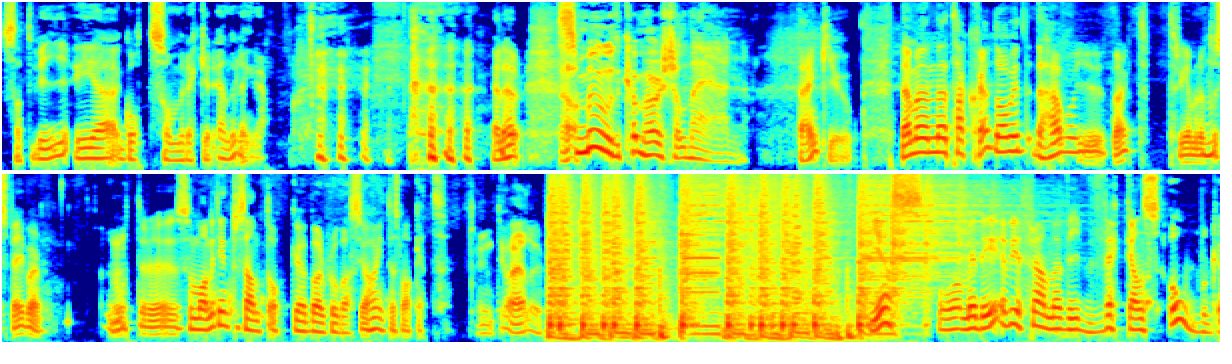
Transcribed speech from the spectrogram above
Så att vi är gott som räcker ännu längre. Eller hur? Smooth commercial man. Thank you. Nej men eh, tack själv David, det här var ju utmärkt. Tre minuter mm. Spayburn. Mm. Låter mm. som vanligt intressant och eh, bör provas. Jag har inte smakat. Inte jag heller. Yes, och med det är vi framme vid veckans ord.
